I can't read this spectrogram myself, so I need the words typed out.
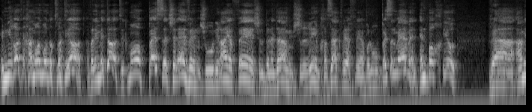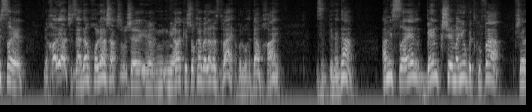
הן נראות לך מאוד מאוד עוצמתיות, אבל הן מתות, זה כמו פסל של אבן, שהוא נראה יפה, של בן אדם עם שרירים, חזק ויפה, אבל הוא פסל מאבן, אין בו חיות. והעם ישראל, יכול להיות שזה אדם חולה עכשיו, שנראה כשוכב על ערש דווי, אבל הוא אדם חי. זה בן אדם. עם ישראל, בין כשהם היו בתקופה של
